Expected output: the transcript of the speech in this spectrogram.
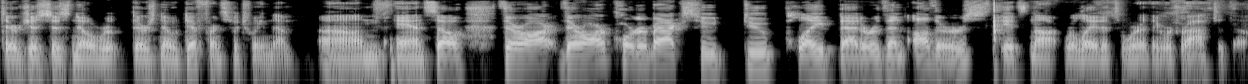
there just is no there's no difference between them. Um, and so there are there are quarterbacks who do play better than others. It's not related to where they were drafted, though.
